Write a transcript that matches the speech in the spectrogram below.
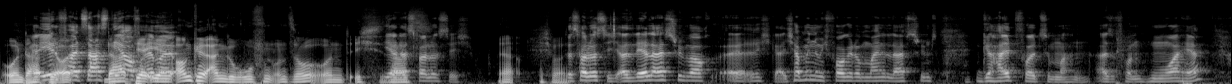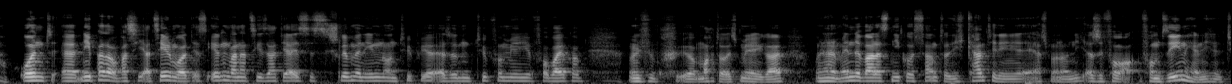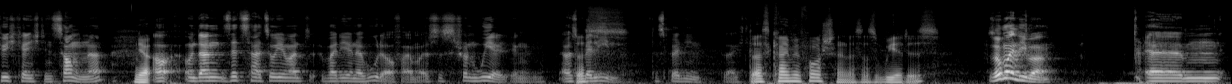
Und da Ja, habt ihr, da habt ihr ihren Onkel angerufen und so und ich Ja, saß, das war lustig. Ja, ich weiß. Das war lustig. Also der Livestream war auch äh, richtig geil. Ich habe mir nämlich vorgenommen, meine Livestreams gehaltvoll zu machen. Also von Humor her. Und, äh, nee, pass auf, was ich erzählen wollte, ist, irgendwann hat sie gesagt, ja, ist es schlimm, wenn irgendein Typ hier, also ein Typ von mir hier vorbeikommt. Und ich so, pff, ja, mach doch, ist mir egal. Und dann am Ende war das Nico Santos. Ich kannte den ja erstmal noch nicht, also vom, vom Sehen her nicht. Natürlich kenne ich den Song, ne? Ja. Aber- Und dann sitzt halt so jemand bei dir in der Bude auf einmal. Das ist schon weird irgendwie. Aber es ist Berlin. Das ist Berlin, vielleicht. Das kann ich mir vorstellen, dass das weird ist. So, mein Lieber. Ähm,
